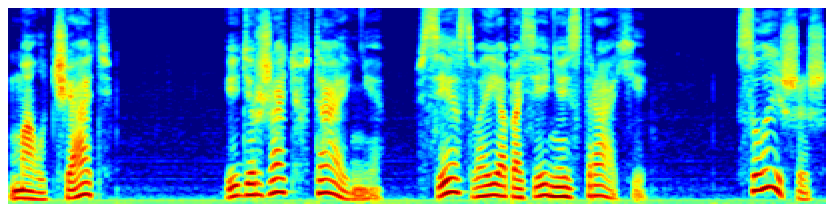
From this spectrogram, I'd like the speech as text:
молчать и держать в тайне все свои опасения и страхи. Слышишь,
